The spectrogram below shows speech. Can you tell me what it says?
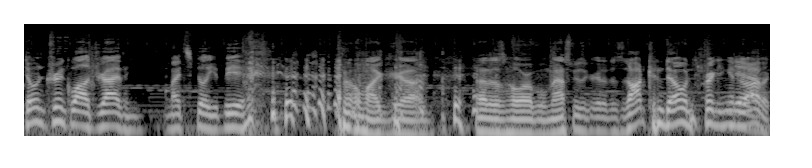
don't drink while driving. You might spill your beer. oh my god, that is horrible. Mass music radio does not condone drinking and Yeah. driving.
